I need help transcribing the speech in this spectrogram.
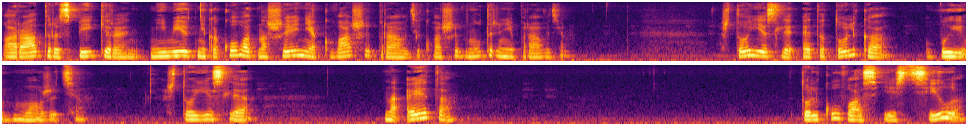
ораторы, спикеры не имеют никакого отношения к вашей правде, к вашей внутренней правде. Что если это только вы можете? Что если на это только у вас есть сила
